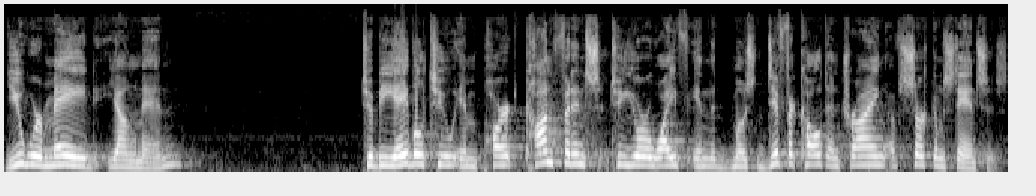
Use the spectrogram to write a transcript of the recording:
You were made, young men, to be able to impart confidence to your wife in the most difficult and trying of circumstances,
